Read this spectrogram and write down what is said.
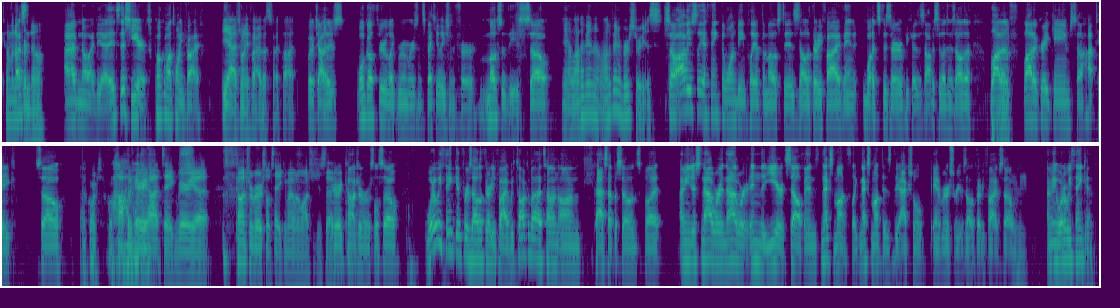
coming up or no? I have no idea. It's this year. It's Pokemon 25, Yeah, 25. That's what I thought. which I, there's we'll go through like rumors and speculation for most of these. So Yeah, a lot of an- a lot of anniversaries. So obviously, I think the one being played up the most is Zelda 35, and well, it's deserved because it's obviously Legend of Zelda. A lot Mhm. of lot of great games. A hot take. So Of course. Very hot take. Very uh controversial take. You might want to watch what you say. very controversial. So, what are we thinking for Zelda 35? We've talked about it a ton on past episodes, but I mean, just now we're now we're in the year itself, and next month, like next month, is the actual anniversary of Zelda 35. So, Mhm. I mean, what are we thinking?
